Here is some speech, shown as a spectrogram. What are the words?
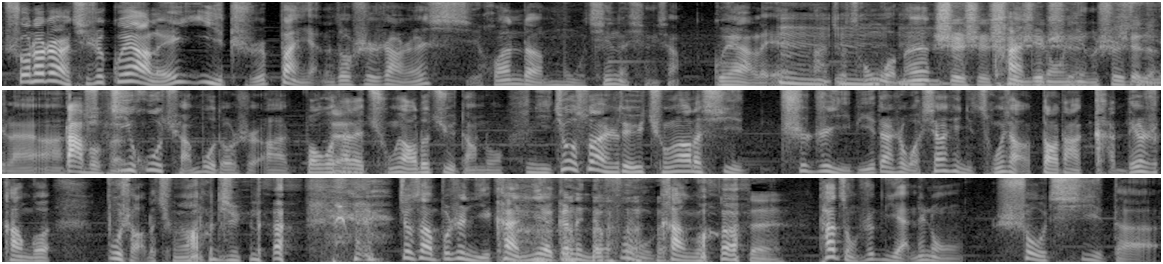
说到这儿，其实归亚雷一直扮演的都是让人喜欢的母亲的形象。归亚雷啊，就从我们是是看这种影视剧以来啊，大部分几乎全部都是啊，包括他在琼瑶的剧当中，你就算是对于琼瑶的戏嗤之以鼻，但是我相信你从小到大肯定是看过不少的琼瑶的剧的，就算不是你看，你也跟着你的父母看过。对，他总是演那种受气的。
